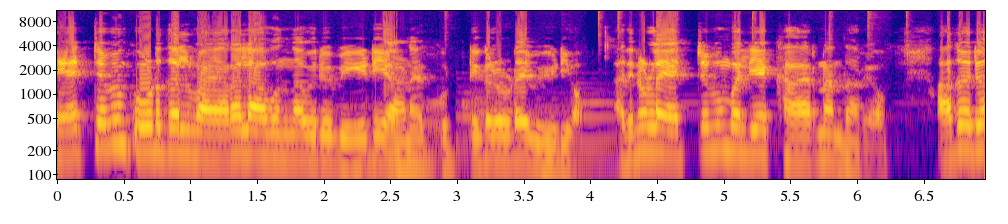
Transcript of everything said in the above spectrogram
ഏറ്റവും കൂടുതൽ വൈറലാവുന്ന ഒരു വീഡിയോ ആണ് കുട്ടികളുടെ വീഡിയോ. അതിനുള്ള ഏറ്റവും വലിയ കാരണം എന്താ അറിയോ? അതൊരു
